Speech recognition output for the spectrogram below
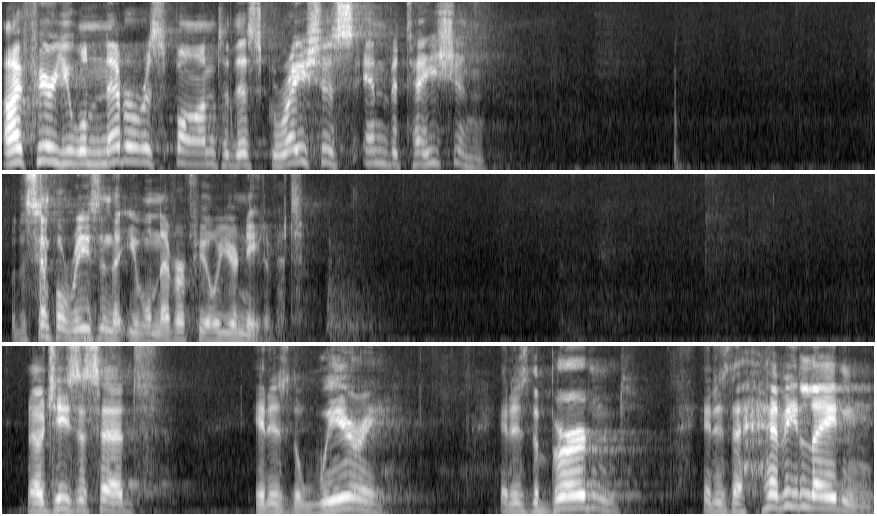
I fear you will never respond to this gracious invitation for the simple reason that you will never feel your need of it. No, Jesus said, It is the weary, it is the burdened, it is the heavy laden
